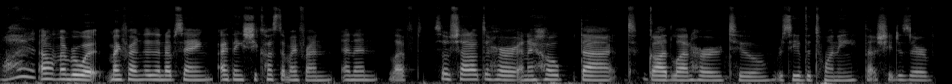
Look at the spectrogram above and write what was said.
what? I don't remember what my friend ended up saying. I think she cussed at my friend and then left. So shout out to her and I hope that God led her to receive the 20 that she deserved.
